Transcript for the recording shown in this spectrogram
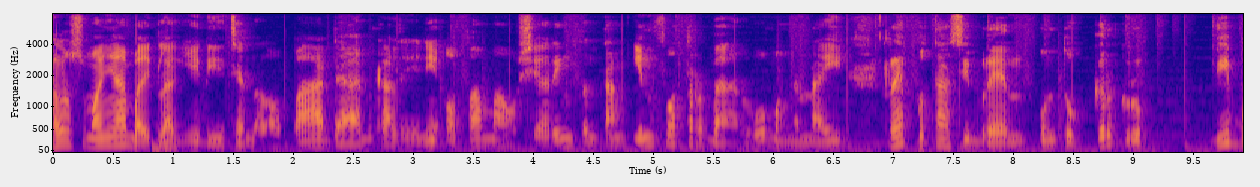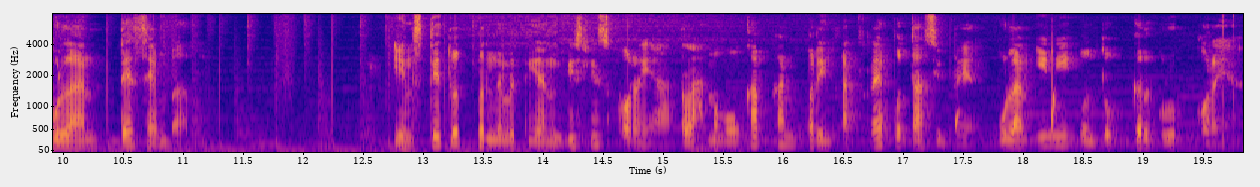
Halo semuanya, balik lagi di channel Opa dan kali ini Opa mau sharing tentang info terbaru mengenai reputasi brand untuk girl group di bulan Desember. Institut Penelitian Bisnis Korea telah mengungkapkan peringkat reputasi brand bulan ini untuk girl group Korea.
